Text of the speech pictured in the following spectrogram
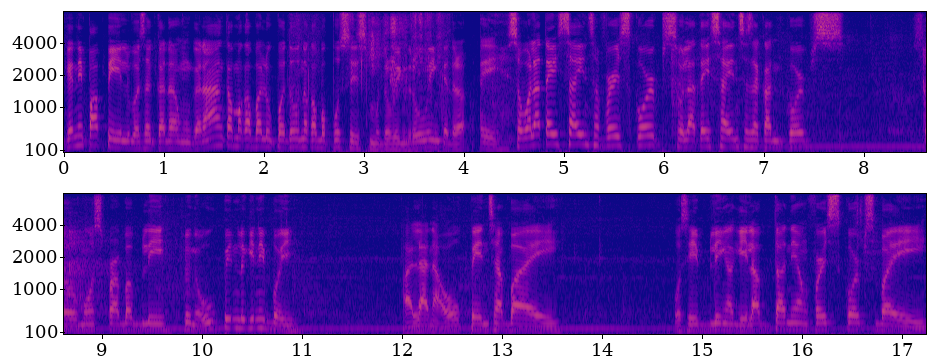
Gani papel basag ka nang ganahan ka makabalog pa doon nakabapusis mo drawing drawing ka dra. Okay, so wala tay sign sa first corpse, wala tay sign sa second corpse. So most probably, no open lagi ni boy. Ala na open siya bay. Posible nga gilabtan niyang first corpse bay.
